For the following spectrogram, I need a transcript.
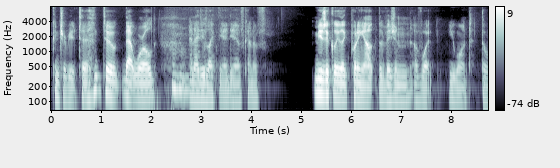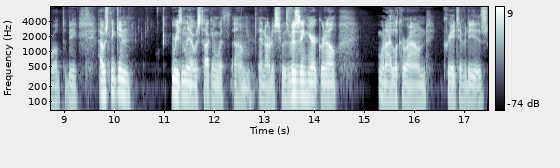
contribute to to that world. Mhm. And I do like the idea of kind of musically like putting out the vision of what you want the world to be. I was thinking recently I was talking with um, an artist who was visiting here at Grinnell. When I look around, creativity is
